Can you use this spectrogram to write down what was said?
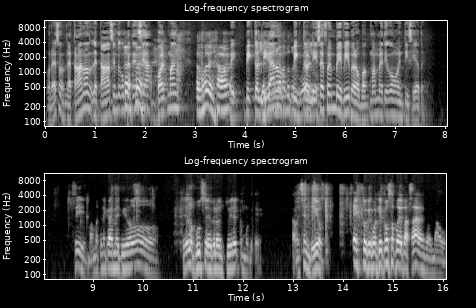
Por eso, le estaban, le estaban haciendo competencia. Borgman, Víctor Lee ganó, Víctor Lee se fue en MVP, pero Borgman metió como 27. Sí, vamos a tener que haber metido. yo lo puse, yo creo, en Twitter, como que estaba encendido. Esto, que cualquier cosa puede pasar en Guaynabo.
